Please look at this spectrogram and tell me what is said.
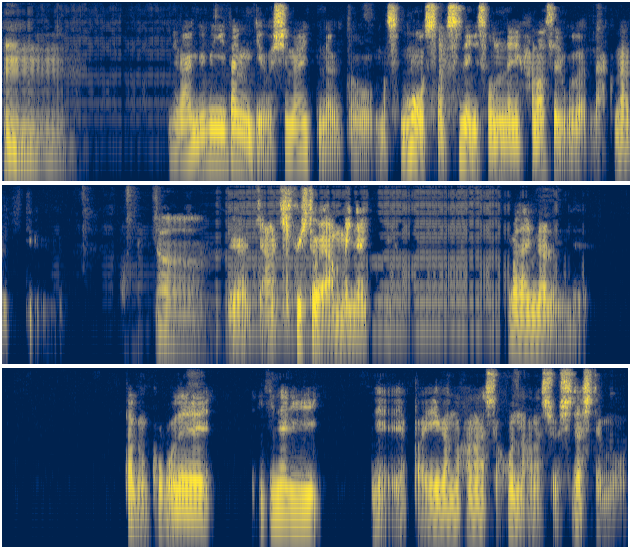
うんうんでラグビー談義をしないってなると、まあ、そもうそすでにそんなに話せることがなくなるっていう。うん。あであの聞く人があんまいないっていう話題になるんで、多分ここでいきなり、ね、やっぱ映画の話と本の話をしだしても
